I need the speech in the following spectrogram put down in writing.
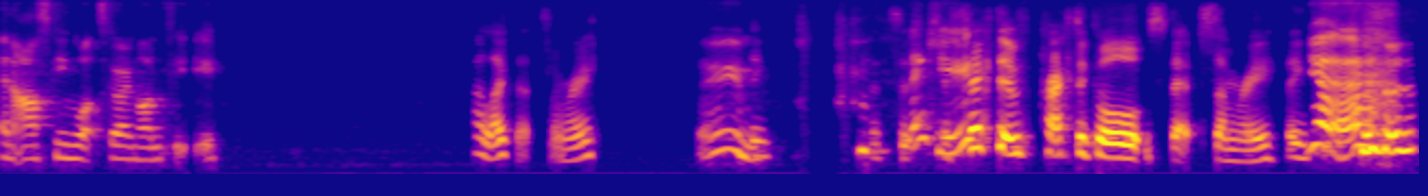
and asking what's going on for you. I like that summary. Boom. That's it. Thank you. Effective, practical step summary. Thank yeah. you.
